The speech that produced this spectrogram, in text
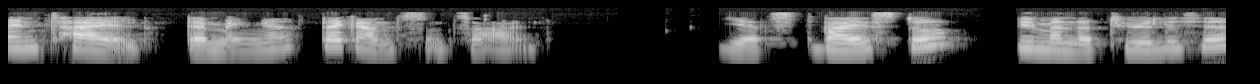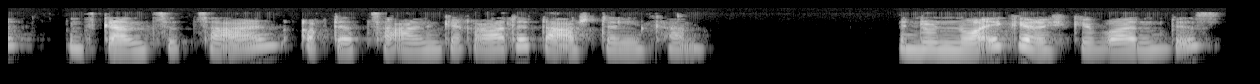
ein Teil der Menge der ganzen Zahlen. Jetzt weißt du, wie man natürliche und ganze Zahlen auf der Zahlengerade darstellen kann. Wenn du neugierig geworden bist,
